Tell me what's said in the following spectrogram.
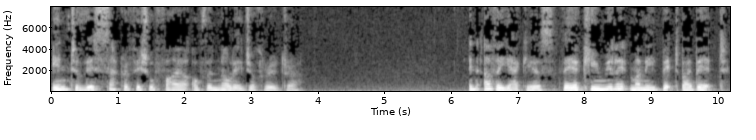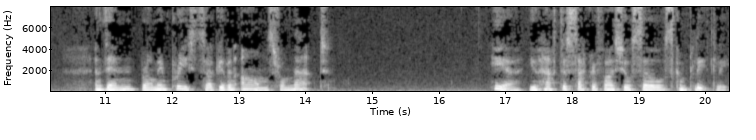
into this sacrificial fire of the knowledge of Rudra. In other yagyas, they accumulate money bit by bit, and then Brahmin priests are given alms from that. Here you have to sacrifice yourselves completely.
